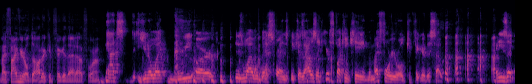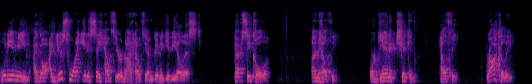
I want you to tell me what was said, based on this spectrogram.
my five year old daughter could figure that out for him. That's you know what we are. this is why we're best friends because I was like, "You're fucking kidding!" But my four year old can figure this out. and he's like, "What do you mean?" I go, "I just want you to say healthy or not healthy. I'm going to give you a list: Pepsi Cola, unhealthy; organic chicken, healthy; broccoli,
